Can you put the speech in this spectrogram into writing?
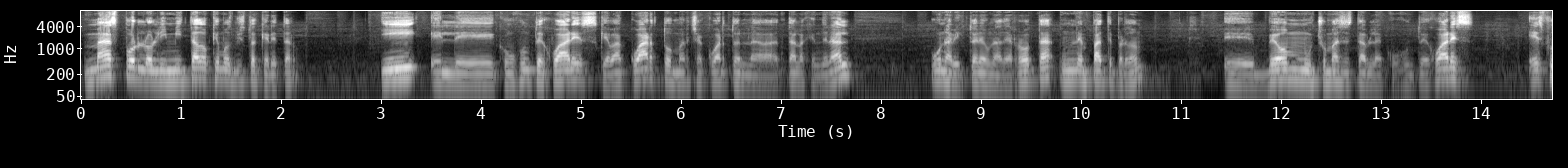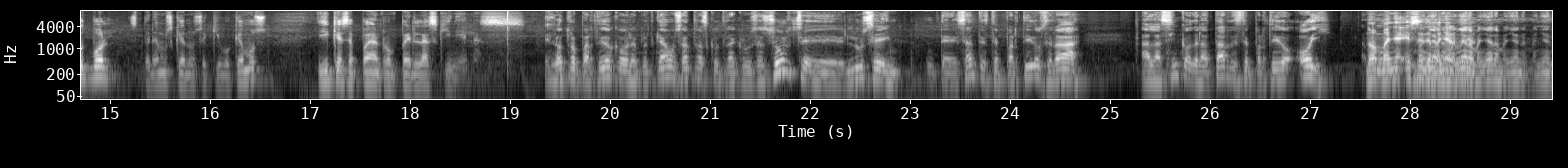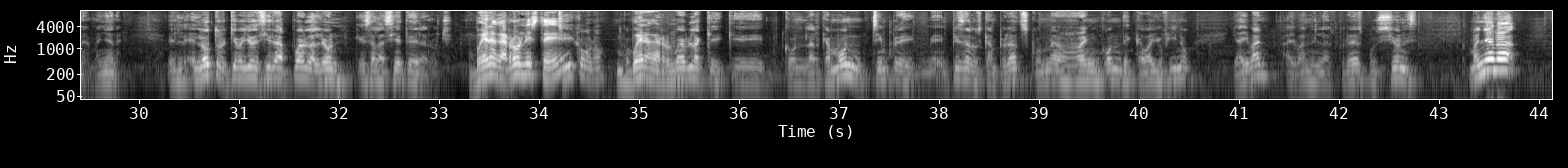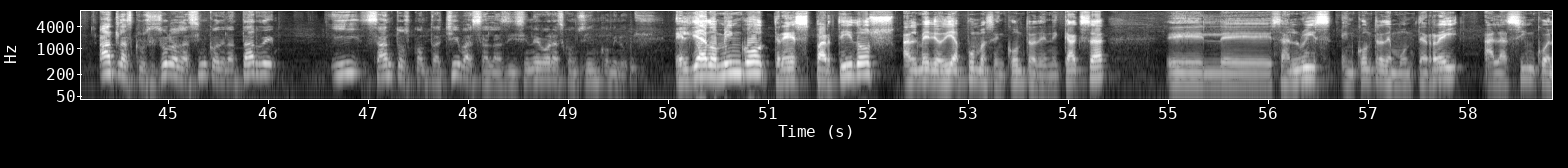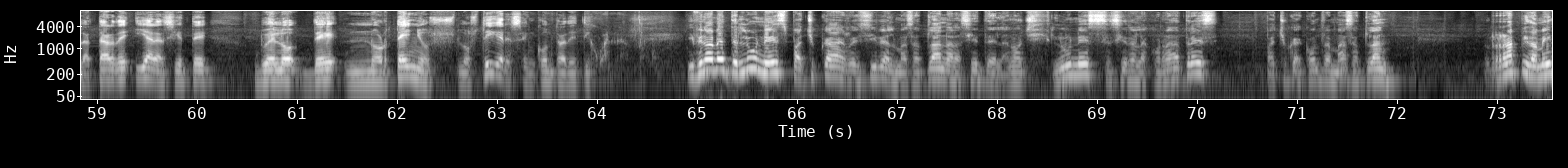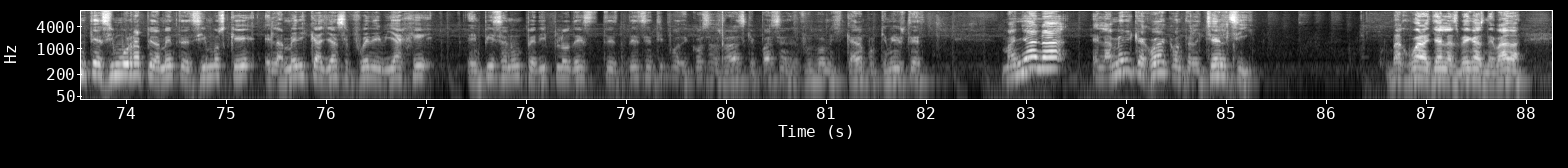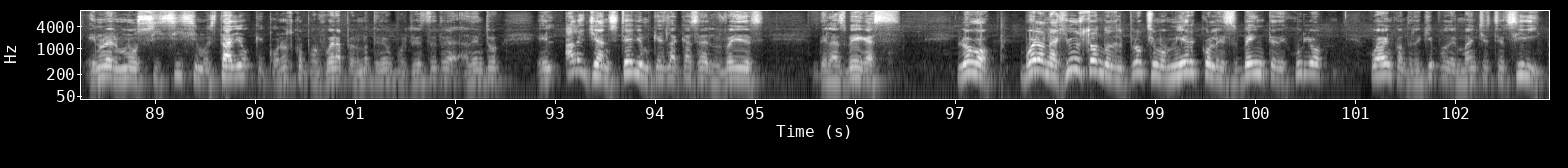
Más por lo limitado que hemos visto a Querétaro y el eh, conjunto de Juárez que va cuarto, marcha cuarto en la tabla general, una victoria, una derrota, un empate, perdón. Eh, veo mucho más estable el conjunto de Juárez. Es fútbol, esperemos que nos equivoquemos y que se puedan romper las quinielas. El otro partido, como le platicamos, Atlas contra Cruz Azul, se luce interesante este partido, será a las 5 de la tarde este partido hoy. No, mañana, ese de mañana. Mañana, mañana, mañana, mañana, mañana. El, otro que iba yo a decir era Puebla León, que es a las 7 de la noche. Buen agarrón este, ¿eh? Sí, cómo no. Buen agarrón. Puebla que, que con Larcamón siempre empiezan los campeonatos con un arrancón de caballo fino. Y ahí van, ahí van en las primeras posiciones. Mañana, Atlas Cruz Azul a las 5 de la tarde y Santos contra Chivas a las 19 horas con 5 minutos. El día domingo, tres partidos. Al mediodía, Pumas en contra de Necaxa. El eh, San Luis en contra de Monterrey a las 5 de la tarde y a las 7 duelo de norteños, los Tigres en contra de Tijuana. Y finalmente el lunes, Pachuca recibe al Mazatlán a las 7 de la noche. Lunes se cierra la jornada 3, Pachuca contra Mazatlán. Rápidamente, así muy rápidamente decimos que el América ya se fue de viaje, empiezan un periplo de este, de este tipo de cosas raras que pasan en el fútbol mexicano, porque mire usted, mañana el América juega contra el Chelsea va a jugar allá en Las Vegas, Nevada, en un hermosísimo estadio que conozco por fuera, pero no he tenido oportunidad de estar adentro, el Allegiant Stadium, que es la casa de los Raiders de Las Vegas. Luego, vuelan a Houston, donde el próximo miércoles 20 de julio juegan contra el equipo de Manchester City.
